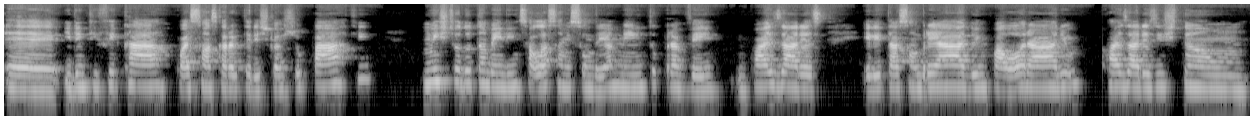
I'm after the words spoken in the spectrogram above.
é, identificar quais são as características do parque, um estudo também de insolação e sombreamento para ver em quais áreas ele está sombreado, em qual horário, quais áreas estão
